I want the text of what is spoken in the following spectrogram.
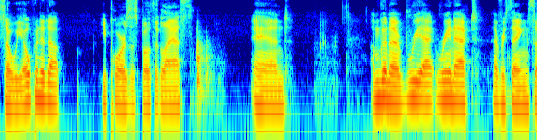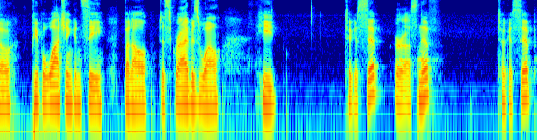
So we open it up. He pours us both a glass, and I'm gonna rea- reenact everything so people watching can see, but I'll describe as well. He took a sip or a sniff, took a sip,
